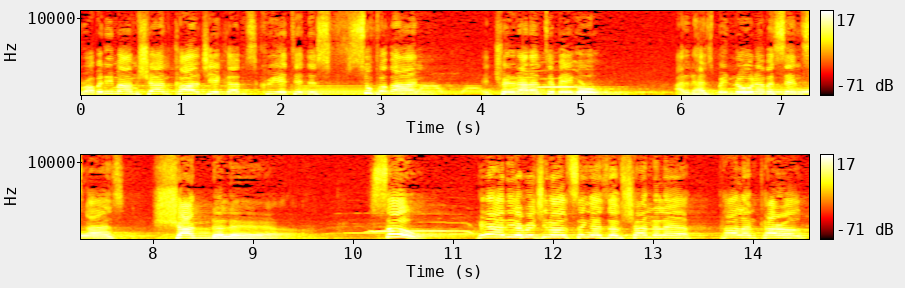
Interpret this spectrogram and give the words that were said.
Robin Imamshah Carl Jacobs created this super band in Trinidad and Tobago, and it has been known ever since as Shandileer. So, here are the original singers of Shandileer, Carl and Carol,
